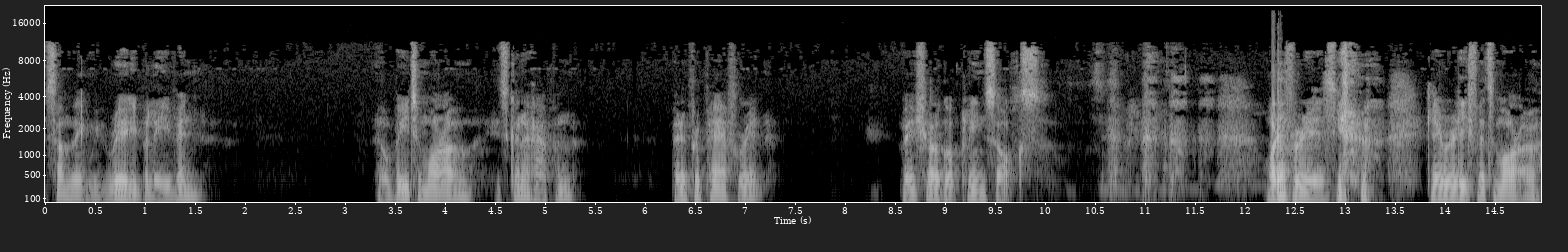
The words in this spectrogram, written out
something we really believe in. There'll be tomorrow. It's going to happen. Better prepare for it. Make sure I've got clean socks. Whatever it is, you know, get ready for tomorrow.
